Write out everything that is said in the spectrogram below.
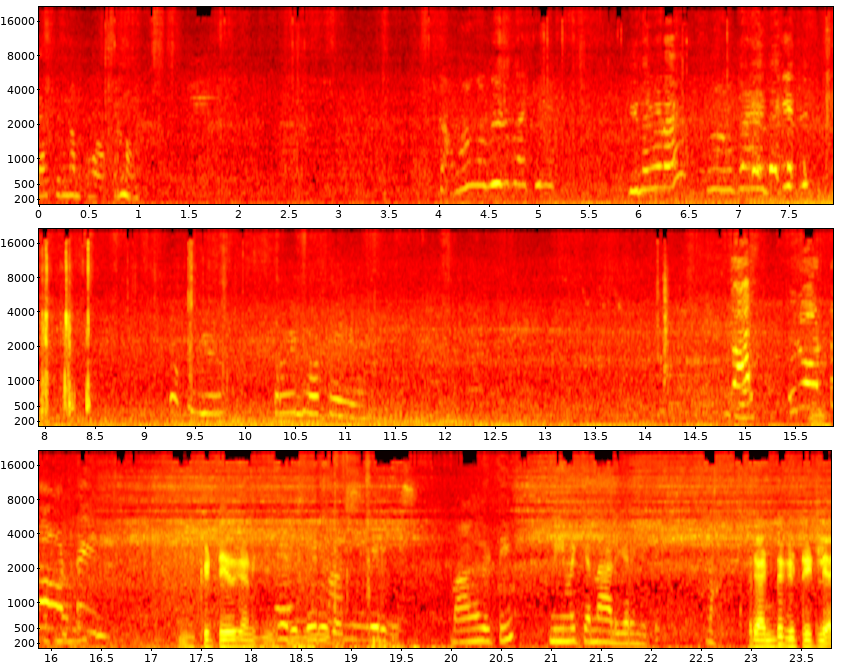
എല്ലാത്തിനും നമുക്ക് കിട്ടിയത് മാങ്ങ കിട്ടി മീൻ വെക്കുന്ന നാളികരം കിട്ടി. രണ്ട് കിട്ടിയിട്ടില്ല.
